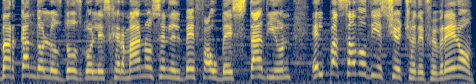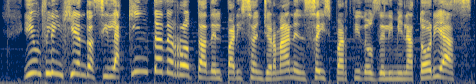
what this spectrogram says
marcando los dos goles germanos en el BVB Stadium el pasado 18 de febrero, infligiendo así la quinta derrota del Paris Saint-Germain en seis partidos de eliminatorias.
